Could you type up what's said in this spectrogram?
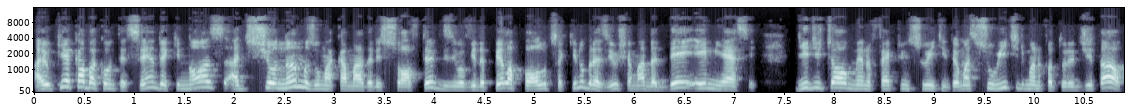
Aí o que acaba acontecendo é que nós adicionamos uma camada de software desenvolvida pela Pollux aqui no Brasil, chamada DMS, Digital Manufacturing Suite. Então, é uma suíte de manufatura digital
